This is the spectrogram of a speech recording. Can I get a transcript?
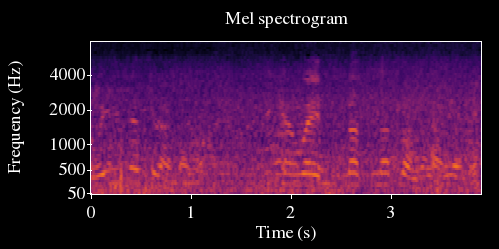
We just. You can wait not not long time.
